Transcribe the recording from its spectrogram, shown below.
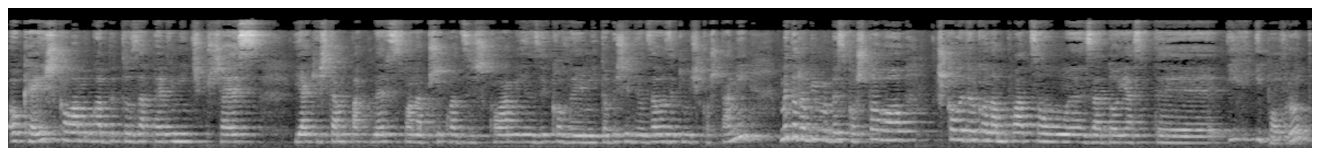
okej, szkoła mogłaby to zapewnić przez jakieś tam partnerstwo, na przykład ze szkołami językowymi, to by się wiązało z jakimiś kosztami. My to robimy bezkosztowo, szkoły tylko nam płacą e, za dojazd e, ich i powrót.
